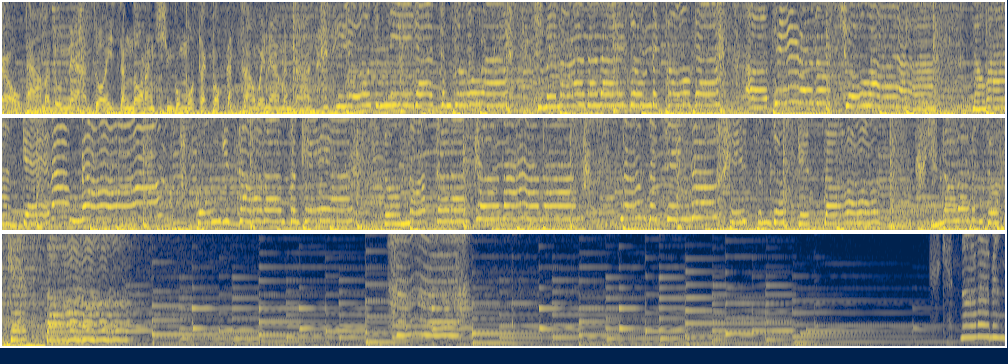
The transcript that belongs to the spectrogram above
요, 아마도 난 더 이상 너랑 친구 못할 것 같아. 왜냐면 난 사실 요즘 네가 참 좋아. 주말마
